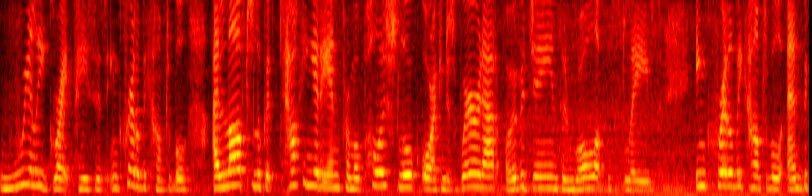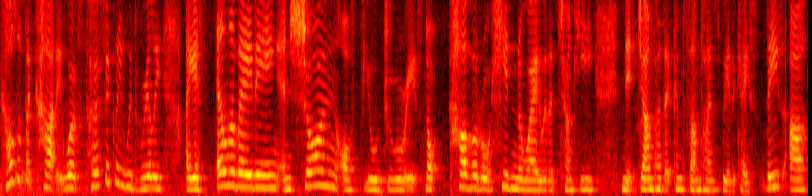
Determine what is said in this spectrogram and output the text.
really great pieces, incredibly comfortable. I love to look at tucking it in from a polished look, or I can just wear it out over jeans and roll up the sleeves incredibly comfortable and because of the cut it works perfectly with really I guess elevating and showing off your jewelry it's not covered or hidden away with a chunky knit jumper that can sometimes be the case these are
